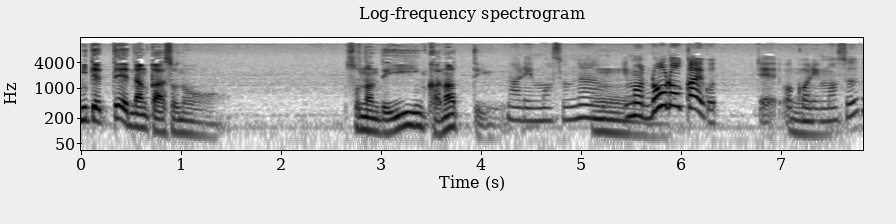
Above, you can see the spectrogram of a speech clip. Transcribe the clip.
見ててなんかそのそんなんでいいんかなっていう。なりますね、ん。今老老介護って分かります、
